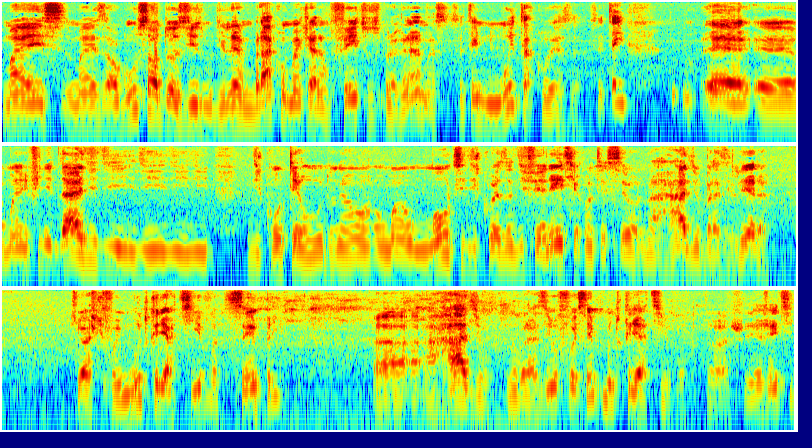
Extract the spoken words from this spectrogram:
Mas, mas algum saudosismo de lembrar como é que eram feitos os programas, você tem muita coisa. Você tem é, é, uma infinidade de, de, de, de- conteúdo, né? uma, um monte de coisa diferente que aconteceu na rádio brasileira, que eu acho que foi muito criativa, sempre. A, a- a rádio no Brasil foi sempre muito criativa, eu acho. E a gente,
